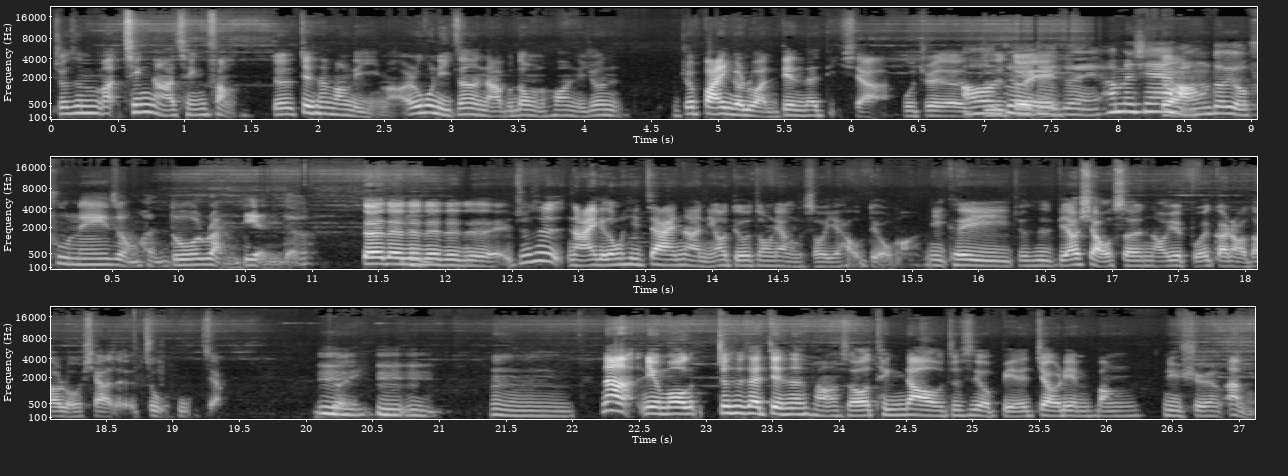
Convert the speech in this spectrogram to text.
就是轻轻拿轻放，就是健身房礼仪嘛。如果你真的拿不动的话，你就你就搬一个软垫在底下。我觉得就是对、哦、对对对，他们现在好像都有附那一种很多软垫的。对对对对对对，嗯、就是拿一个东西架在那，你要丢重量的时候也好丢嘛。你可以就是比较小声，然后也不会干扰到楼下的住户这样。对，嗯嗯嗯。那你有没有就是在健身房的时候听到就是有别的教练帮女学员按摩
